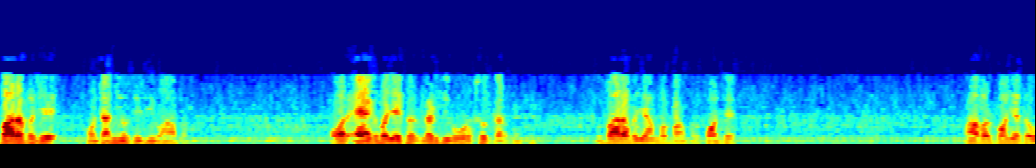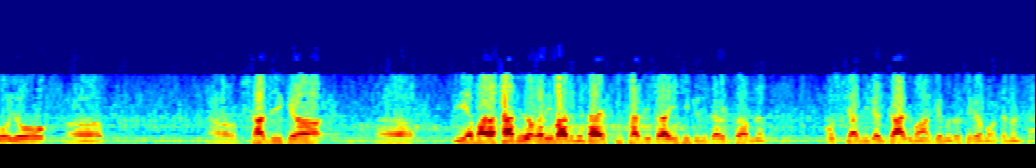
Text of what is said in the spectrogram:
بارہ بجے پہنچانی ہوتی تھی وہاں پر۔ اور ایک بجے پھر لڑکی کو رخصت کرتے تھے۔ تو بارہ بجے ہم وہاں پر پہنچے۔ وہاں پر پہنچے تو وہ جو شادی کا یہ ہمارا ساتھی غریب آدمی تھا، اس کی شادی کرائی تھی کسی ڈاکٹر صاحب نے۔ اس شادی کا انچارج وہاں کے مدرسے کا محتمن تھا۔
